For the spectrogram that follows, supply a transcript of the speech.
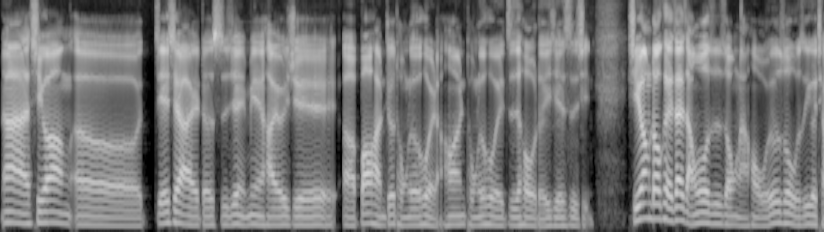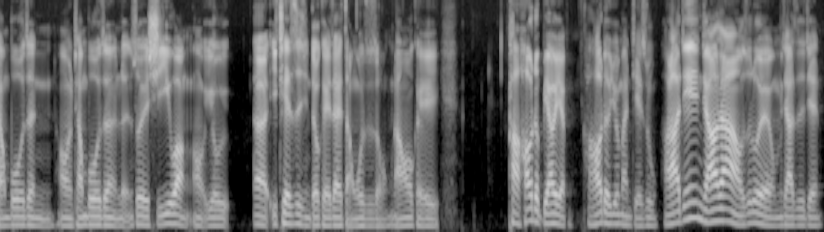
那希望呃，接下来的时间里面还有一些呃，包含就同乐会了，包含同乐会之后的一些事情，希望都可以在掌握之中。然后我就说我是一个强迫症哦，强迫症的人，所以希望哦，有呃一切事情都可以在掌握之中，然后可以好好的表演，好好的圆满结束。好了，今天讲到这，我是陆远，我们下次见。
